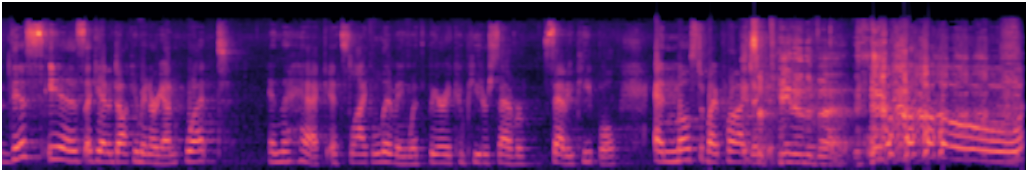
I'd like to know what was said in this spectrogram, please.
this is, again, a documentary on what in the heck it's like living with very computer savvy, savvy people. And most of my projects. It's a pain in the butt. oh,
